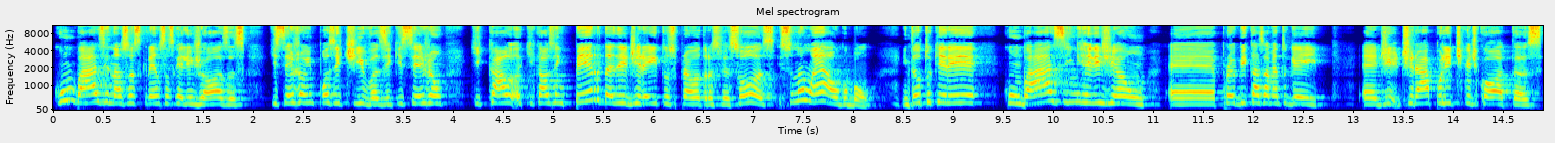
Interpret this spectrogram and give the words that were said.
com base nas suas crenças religiosas, que sejam impositivas e que sejam que, ca que causem perda de direitos para outras pessoas, isso não é algo bom. Então, tu querer, com base em religião, é, proibir casamento gay, é, de, tirar a política de cotas,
